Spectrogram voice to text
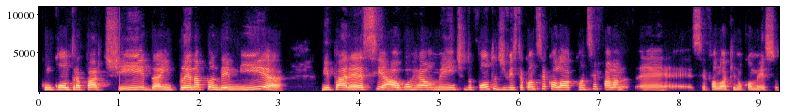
com contrapartida, em plena pandemia, me parece algo realmente do ponto de vista. Quando você coloca, quando você fala, é, você falou aqui no começo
